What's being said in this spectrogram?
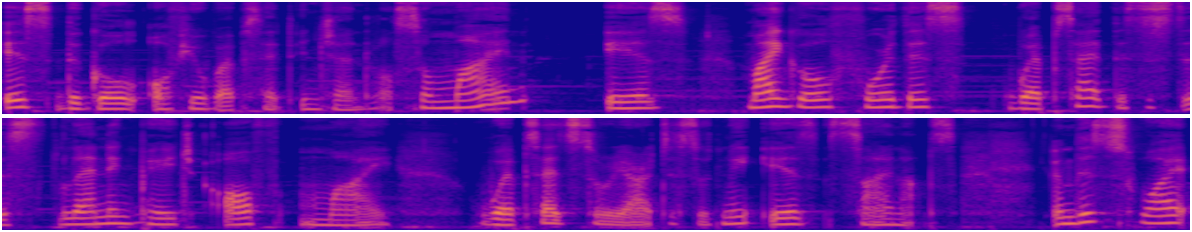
is the goal of your website in general? So, mine is my goal for this website. This is this landing page of my website, Story Artist with Me, is signups. And this is why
